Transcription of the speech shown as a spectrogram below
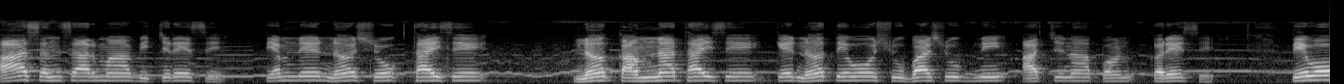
આ સંસારમાં વિચરે છે. તેમને ન શોક થાય છે, ન કામના થાય છે કે ન તેઓ શુભાશુભની આચના પણ કરે છે. તેઓ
